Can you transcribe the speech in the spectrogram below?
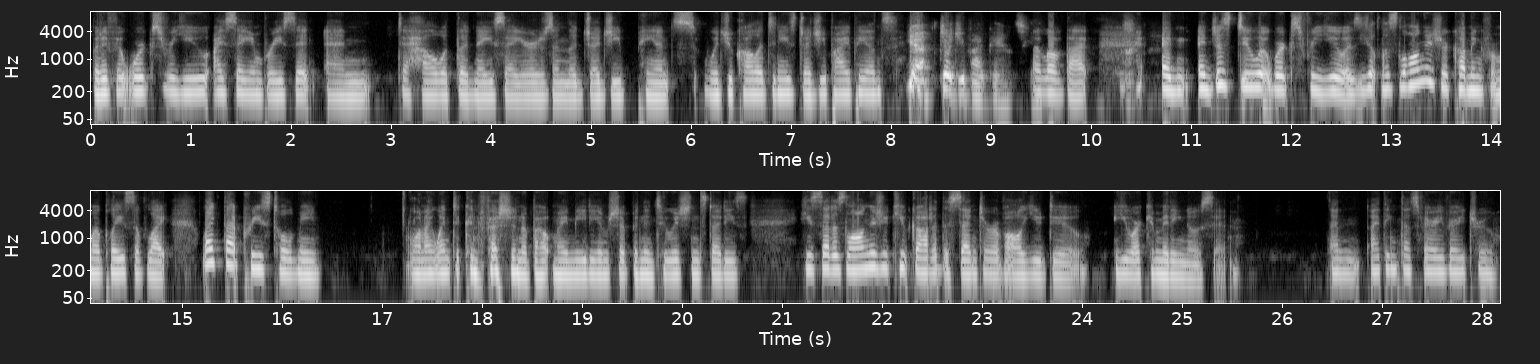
But if it works for you, I say embrace it and to hell with the naysayers and the judgy pants. Would you call it, Denise? Judgy pie pants? Yeah, judgy pie pants. Yeah. I love that. and and just do what works for you. As you, as long as you're coming from a place of light. like that priest told me when I went to confession about my mediumship and intuition studies. He said, as long as you keep God at the center of all you do, you are committing no sin. And I think that's very, very true.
